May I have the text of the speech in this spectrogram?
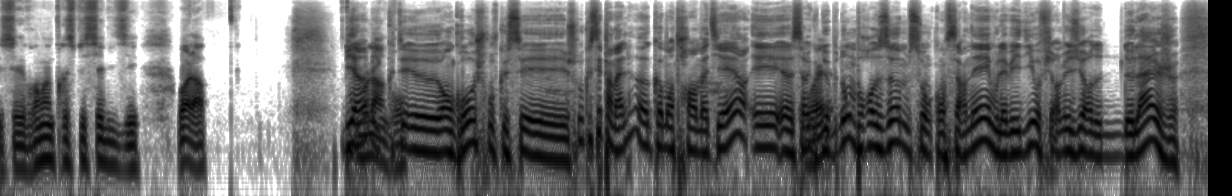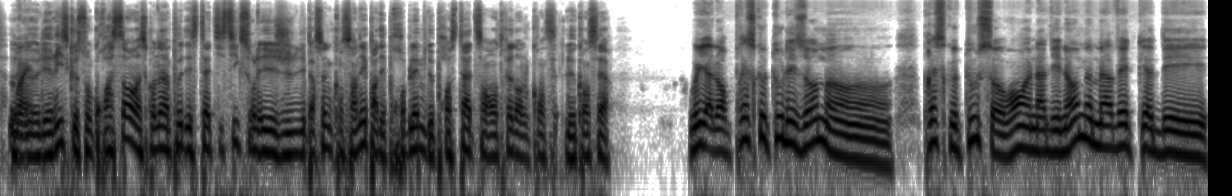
c'est vraiment très spécialisé. Voilà. Bien, Voilà, en écoutez, euh, en gros, je trouve que c'est, je trouve que c'est pas mal euh, comme entrant en matière. Et euh, c'est vrai Ouais. que de nombreux hommes sont concernés. Vous l'avez dit, au fur et à mesure de, de l'âge, euh, Ouais. les risques sont croissants. Est-ce qu'on a un peu des statistiques sur les, les personnes concernées par des problèmes de prostate sans rentrer dans le, le cancer? Oui, alors presque tous les hommes, euh, presque tous auront un adénome, mais avec des,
